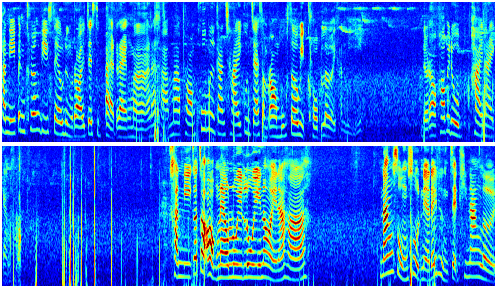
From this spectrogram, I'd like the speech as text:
คันนี้เป็นเครื่องดีเซล 178 แรงม้านะคะ มาพร้อมคู่มือการใช้กุญแจสำรองบุ๊กเซอร์วิสครบเลยคันนี้ เดี๋ยวเราเข้าไปดูภายในกันค่ะ คันนี้ก็จะออกแนวลุยๆหน่อยนะคะ นั่งสูงสุดเนี่ยได้ถึง 7 ที่นั่งเลย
